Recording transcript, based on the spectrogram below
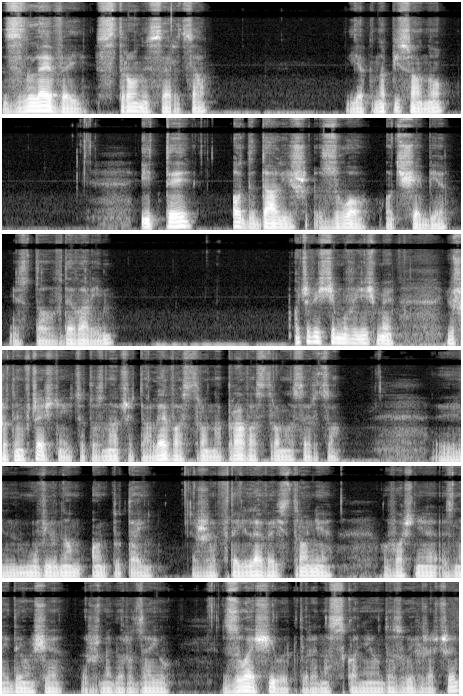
z lewej strony serca, jak napisano, i ty oddalisz zło od siebie, jest to w Devarim. Oczywiście mówiliśmy już o tym wcześniej, co to znaczy ta lewa strona, prawa strona serca. Yy, Mówił nam on tutaj, że w tej lewej stronie właśnie znajdują się różnego rodzaju złe siły, które nas skłaniają do złych rzeczy.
